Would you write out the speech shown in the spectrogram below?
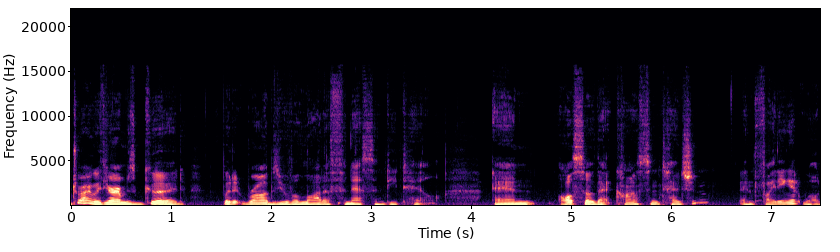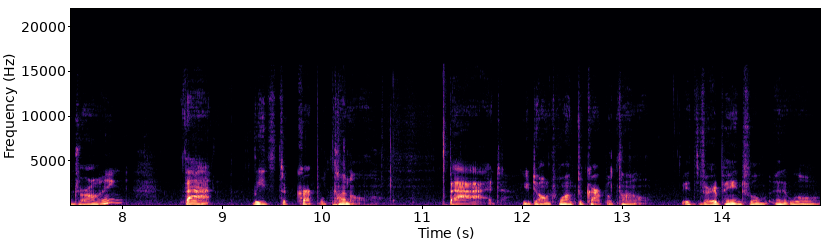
Drawing with your arm is good, but it robs you of a lot of finesse and detail. And also, that constant tension and fighting it while drawing, that leads to carpal tunnel. Bad. You don't want the carpal tunnel. It's very painful and it will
